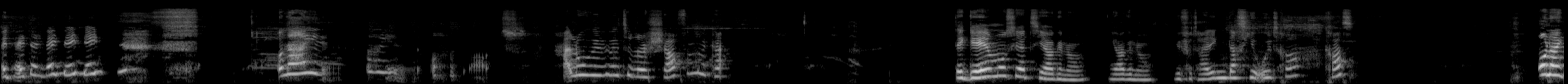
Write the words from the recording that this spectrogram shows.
nein, nein, nein, nein, nein, nein, nein. Oh nein. Nein. Oh Gott. Hallo, wie willst du das schaffen? Der Game muss jetzt, ja genau. Ja genau. Wir verteidigen das hier ultra. Krass. Oh nein,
